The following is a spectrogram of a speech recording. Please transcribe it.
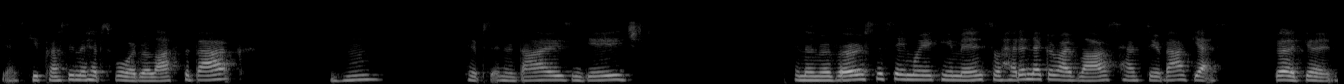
Yes, keep pressing the hips forward. Relax the back. Mm-hmm hips, inner thighs engaged. And then reverse the same way you came in. So head and neck arrive last, hands to your back. Yes. Good, good.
